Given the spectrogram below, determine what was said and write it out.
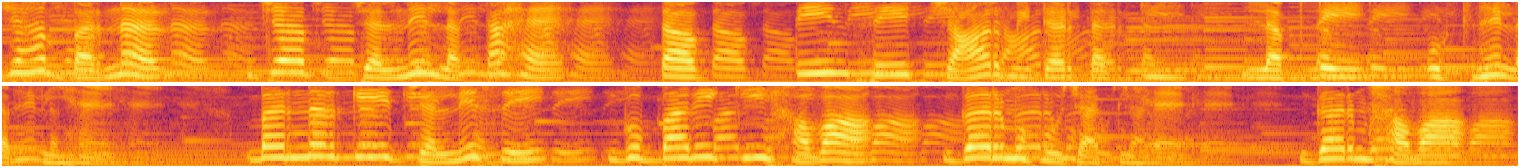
यह बर्नर जब जलने लगता है तब तीन से चार मीटर तक की लपटें उठने लगती हैं। बर्नर के जलने से गुब्बारे की हवा गर्म हो जाती है। गर्म हवा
